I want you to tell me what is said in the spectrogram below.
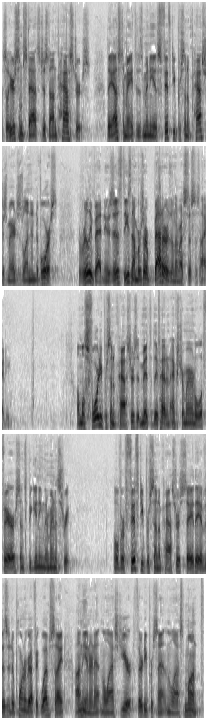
So here's some stats just on pastors. They estimate that as many as 50% of pastors' marriages will end in divorce. The really bad news is these numbers are better than the rest of society. Almost 40% of pastors admit that they've had an extramarital affair since beginning their ministry. Over 50% of pastors say they have visited a pornographic website on the internet in the last year, 30% in the last month.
